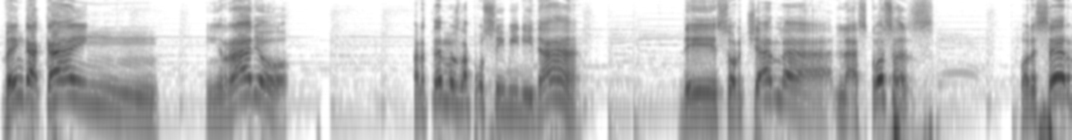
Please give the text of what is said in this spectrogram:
venga acá em, em rádio para termos la posibilidad de sortear la- las cosas. Puede ser.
